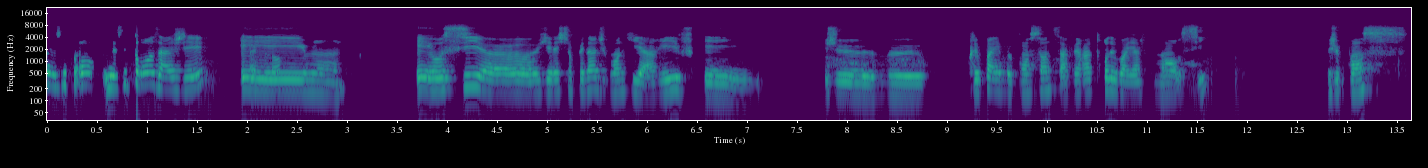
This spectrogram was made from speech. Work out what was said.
Je suis trop, trop âgée et et aussi, euh, j'ai les championnats du monde qui arrivent et je me prépare et me concentre. Ça fera trop de voyages pour moi aussi. Je pense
